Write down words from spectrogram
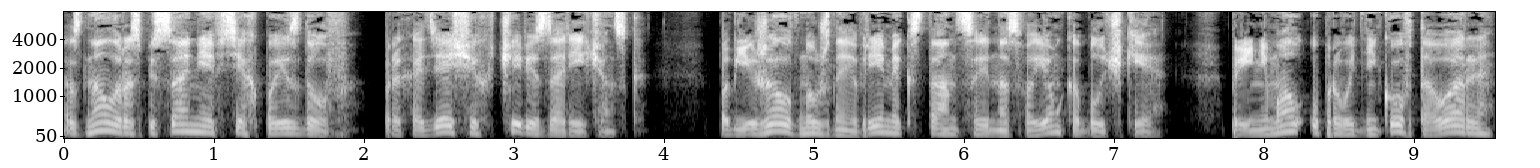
знал расписание всех поездов, проходящих через Зареченск. Подъезжал в нужное время к станции на своем каблучке, принимал у проводников товары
